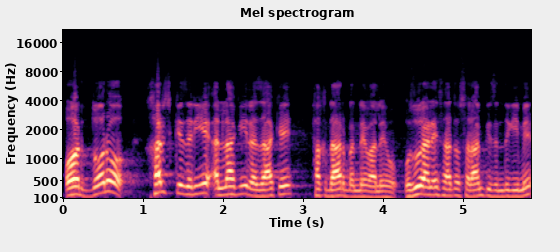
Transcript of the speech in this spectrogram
اور دونوں خرچ کے ذریعے اللہ کی رضا کے حقدار بننے والے ہوں۔ حضور علیہ صاحب السلام کی زندگی میں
